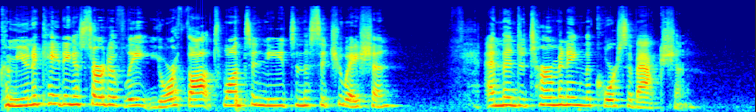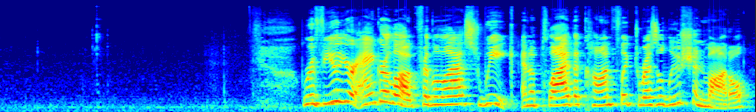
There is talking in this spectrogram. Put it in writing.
communicating assertively your thoughts, wants, and needs in the situation, and then determining the course of action. Review your anger log for the last week and apply the conflict resolution model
